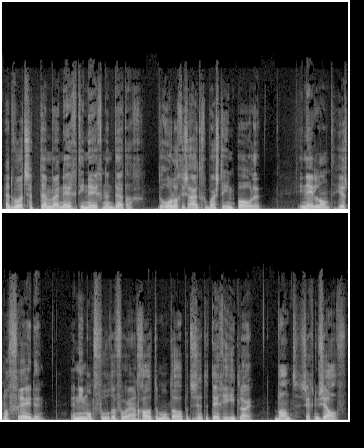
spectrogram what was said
Het wordt september 1939. De oorlog is uitgebarsten in Polen. In Nederland heerst nog vrede. En niemand voelt ervoor een grote mond open te zetten tegen Hitler. Want, zeg nu zelf,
